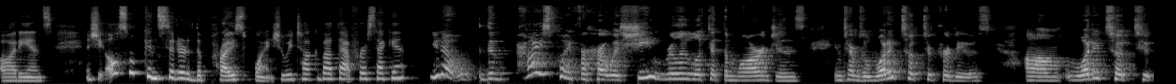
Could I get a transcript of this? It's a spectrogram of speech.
audience. And she also considered the price point. Should we talk about that for a second? you know, the price point for her was she really looked at the margins in terms of what it took to produce, um, what it took to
